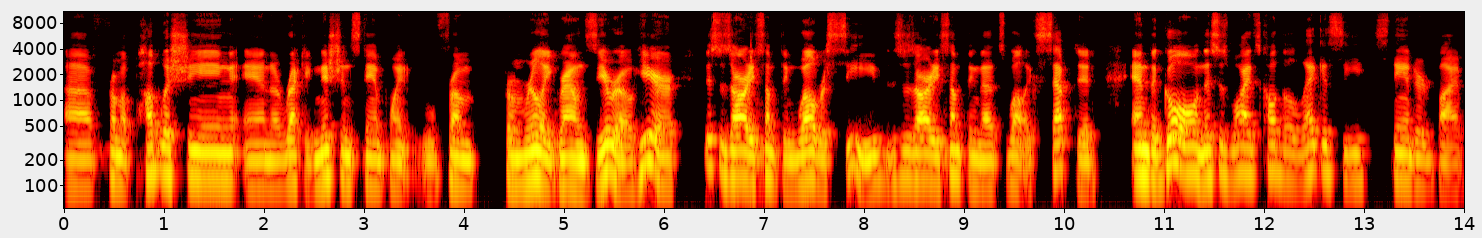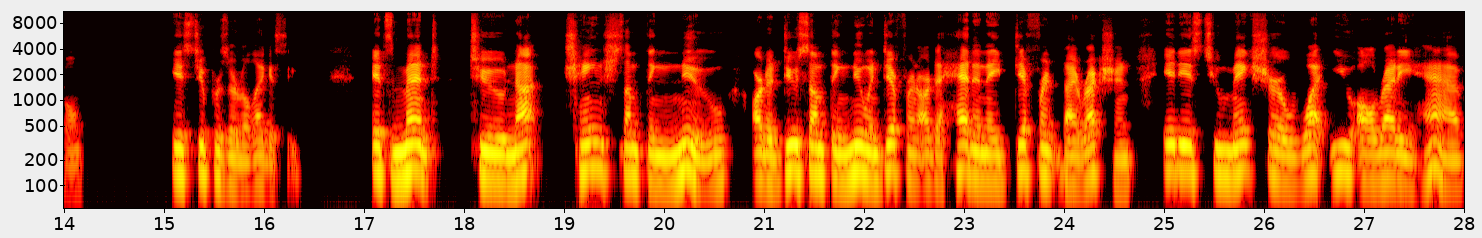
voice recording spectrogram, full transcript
uh, from a publishing and a recognition standpoint from from really ground zero here. This is already something well received. This is already something that's well accepted. And the goal and this is why it's called the legacy standard bible is to preserve a legacy. It's meant to not change something new or to do something new and different or to head in a different direction. It is to make sure what you already have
